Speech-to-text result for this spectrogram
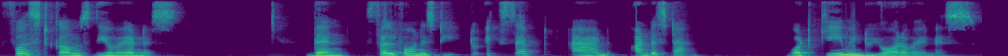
first comes the awareness, then self honesty to accept and understand what came into your awareness.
